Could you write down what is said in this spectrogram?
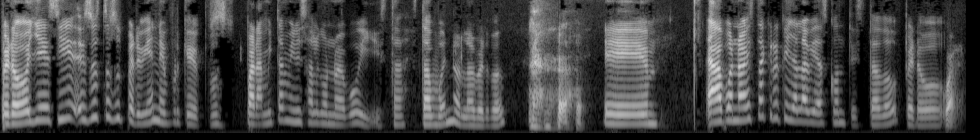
Pero oye, sí, eso está súper bien, ¿eh? Porque pues para mí también es algo nuevo y está, está bueno, la verdad. Eh, ah, bueno, esta creo que ya la habías contestado, pero ¿Cuál?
